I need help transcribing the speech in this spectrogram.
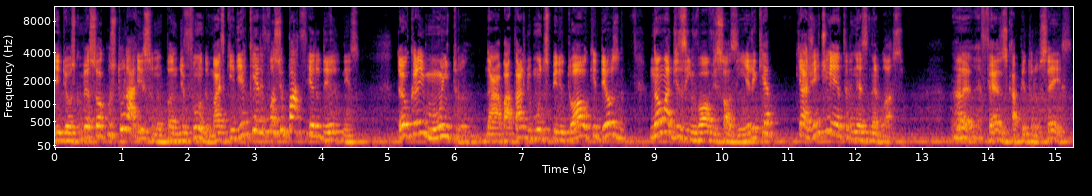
E Deus começou a costurar isso no pano de fundo, mas queria que ele fosse o parceiro dele nisso. Então eu creio muito na batalha do mundo espiritual que Deus não a desenvolve sozinho, ele quer que a gente entre nesse negócio. Né? Efésios capítulo 6.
